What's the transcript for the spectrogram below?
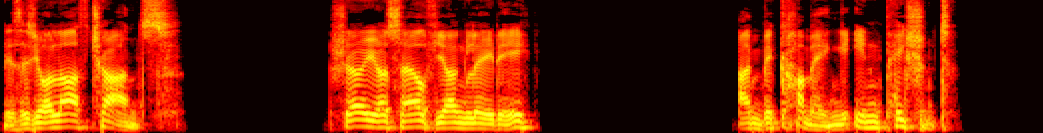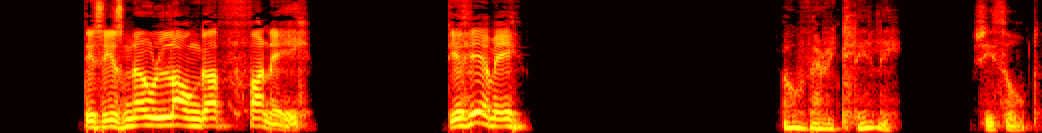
This is your last chance. Show yourself, young lady. I'm becoming impatient. This is no longer funny. Do you hear me? Oh, very clearly, she thought.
